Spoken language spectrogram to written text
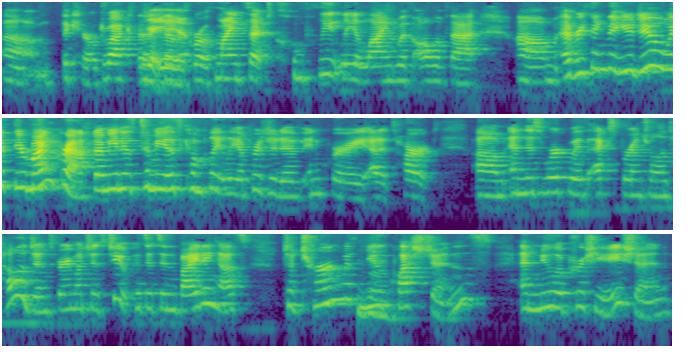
um, the Carol Dweck, the, yeah, yeah, the yeah. growth mindset, completely aligned with all of that. Um, everything that you do with your Mindcraft, I mean, is to me is completely appreciative inquiry at its heart. Um, and this work with experiential intelligence very much is too, because it's inviting us to turn with mm-hmm. new questions and new appreciation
